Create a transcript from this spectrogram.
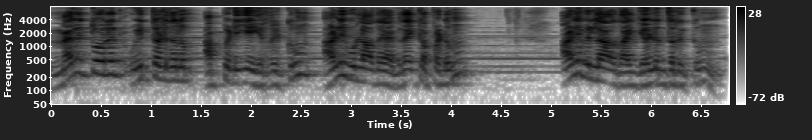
மருத்துவரின் உயிர்த்தெழுதலும் அப்படியே இருக்கும் அழிவுள்ளாதாய் விதைக்கப்படும் அழிவில்லாததாய் எழுந்திருக்கும்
